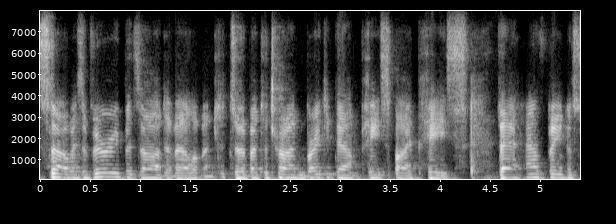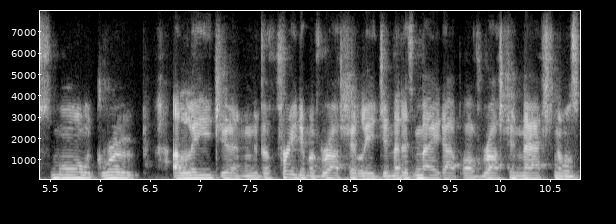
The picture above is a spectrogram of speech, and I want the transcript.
So it's a very bizarre development. To, but to try and break it down piece by piece, there has been a small group, a legion, the Freedom of Russia Legion, that is made up of Russian nationals,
